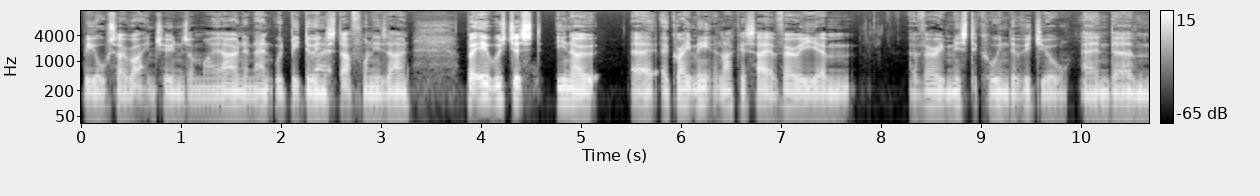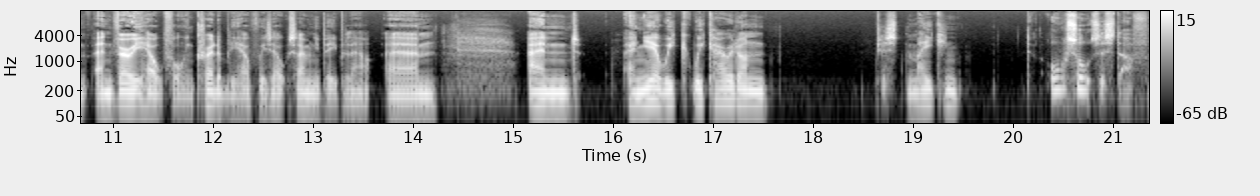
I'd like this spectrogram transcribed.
be also writing tunes on my own, and Ant would be doing Right. stuff on his own. But it was just, you know, a, a great meeting. Like I say, a very, um, a very mystical individual, and um, and very helpful, incredibly helpful. He's helped so many people out, um, and and yeah, we we carried on just making all sorts of stuff.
